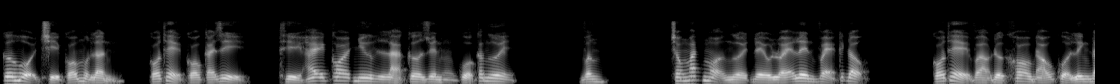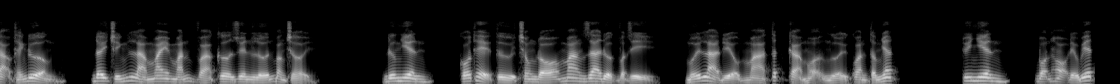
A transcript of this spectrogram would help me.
cơ hội chỉ có một lần, có thể có cái gì, thì hãy coi như là cơ duyên của các ngươi. Vâng. Trong mắt mọi người đều lóe lên vẻ kích động. Có thể vào được kho báu của linh đạo thánh đường, đây chính là may mắn và cơ duyên lớn bằng trời. Đương nhiên, có thể từ trong đó mang ra được vật gì, mới là điều mà tất cả mọi người quan tâm nhất. Tuy nhiên, bọn họ đều biết,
